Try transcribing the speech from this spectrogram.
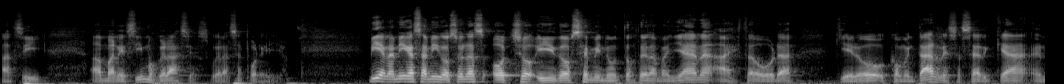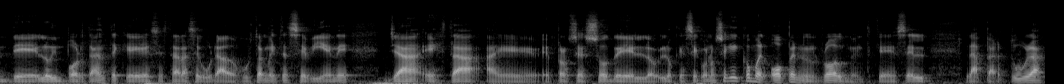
Así amanecimos. Gracias. Gracias por ello. Bien, amigas, amigos, son las 8 y 12 minutos de la mañana. A esta hora quiero comentarles acerca de lo importante que es estar asegurado. Justamente se viene ya está eh, el proceso de lo, que se conoce aquí como el Open Enrollment, que es el, la apertura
